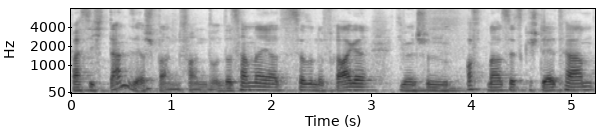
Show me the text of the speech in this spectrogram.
Was ich dann sehr spannend fand, und das haben wir ja, das ist ja so eine Frage, die wir uns schon oftmals jetzt gestellt haben,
